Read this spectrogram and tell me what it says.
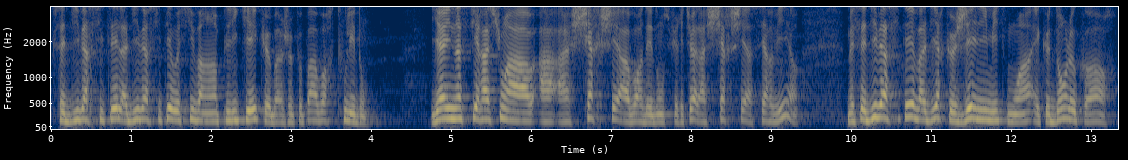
cette diversité, la diversité aussi va impliquer que bah, je ne peux pas avoir tous les dons. Il y a une aspiration à, chercher à avoir des dons spirituels, à chercher à servir, mais cette diversité va dire que j'ai une limite, moi, et que dans le corps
